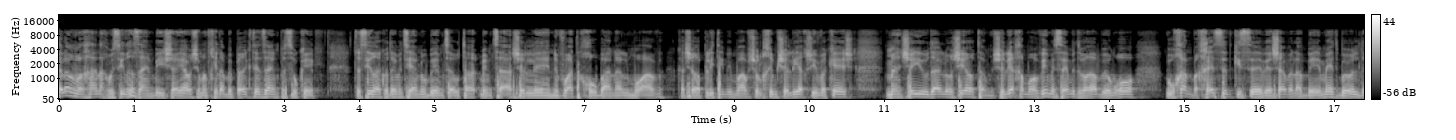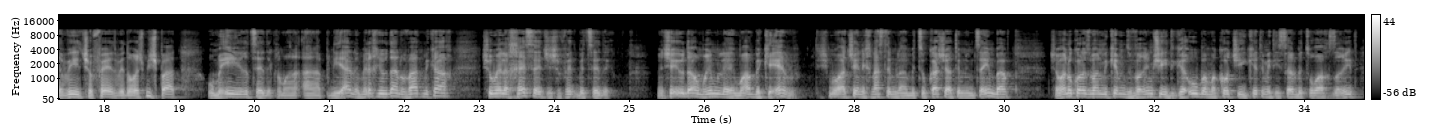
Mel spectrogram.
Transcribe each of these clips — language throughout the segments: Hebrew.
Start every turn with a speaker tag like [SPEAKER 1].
[SPEAKER 1] שלום וברכה, אנחנו בסדרה ז' בישעיהו שמתחילה בפרק ט"ז פסוק ה'. את הסדרה הקודמת ציינו באמצעה של אה, נבואת החורבן על מואב, כאשר הפליטים ממואב שולחים שליח שיבקש מאנשי יהודה להושיע אותם. שליח המואבים מסיים את דבריו באומרו, והוכן בחסד כיסא וישב עליו באמת באוהל דוד, שופט ודורש משפט ומאיר צדק. כלומר, הפנייה למלך יהודה נובעת מכך שהוא מלך חסד ששופט בצדק. אנשי יהודה אומרים למואב בכאב, תשמעו, עד שנכנסתם למצוקה שאתם נמצאים בה, שמענו כל הזמן מכם דברים שהתגאו במכות שהכיתם את ישראל בצורה אכזרית.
